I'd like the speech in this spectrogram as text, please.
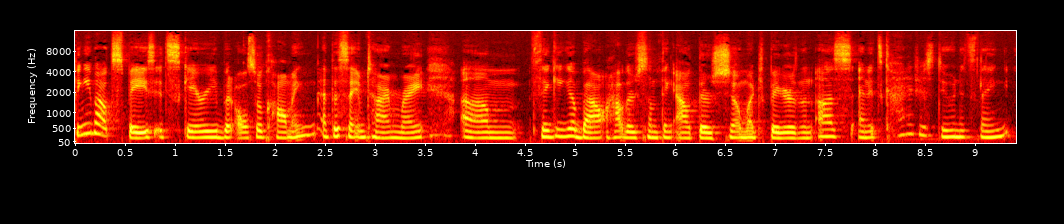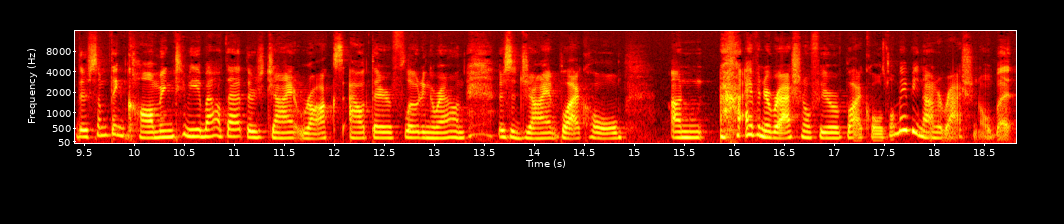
Thinking about space, it's scary but also calming at the same time, right? Um, thinking about how there's something out there so much bigger than us and it's kind of just doing its thing. There's something calming to me about that. There's giant rocks out there floating around, there's a giant black hole un- I have an irrational fear of black holes. Well, maybe not irrational, but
